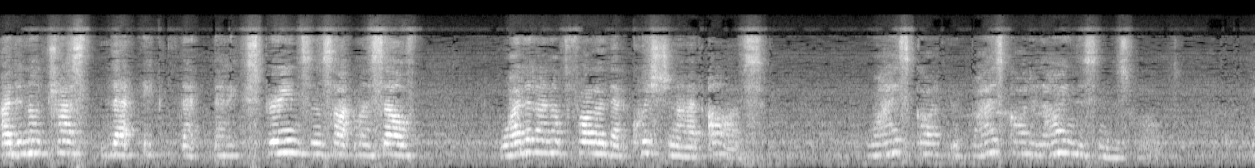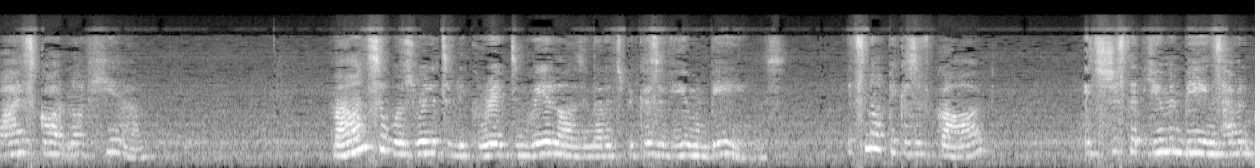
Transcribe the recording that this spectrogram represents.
I did not trust that, that, that experience inside myself. Why did I not follow that question I had asked? Why is God, why is God allowing this in this world? Why is God not here? My answer was relatively correct in realizing that it's because of human beings. It's not because of God. It's just that human beings haven't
